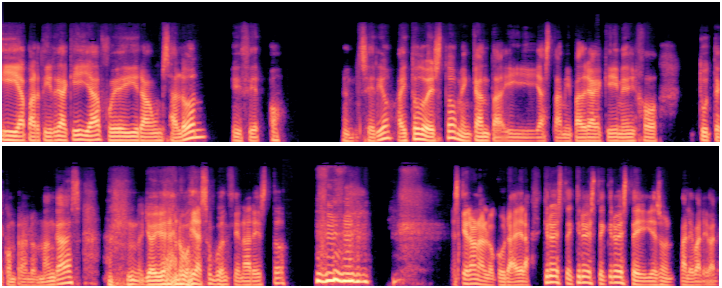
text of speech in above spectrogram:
Y a partir de aquí ya fue ir a un salón y decir, oh, ¿en serio? ¿Hay todo esto? Me encanta. Y hasta mi padre aquí me dijo, tú te compras los mangas, yo ya no voy a subvencionar esto. Es que era una locura, era, quiero este, quiero este, quiero este, y eso, vale, vale, vale.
